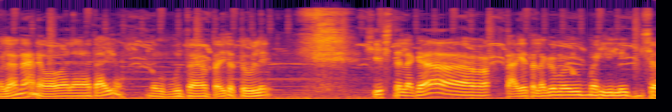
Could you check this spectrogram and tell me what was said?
wala na, nawawala na tayo. Napupunta na tayo sa tuli. Yes talaga, tayo talaga mahilig sa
